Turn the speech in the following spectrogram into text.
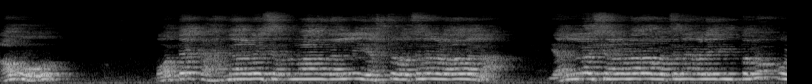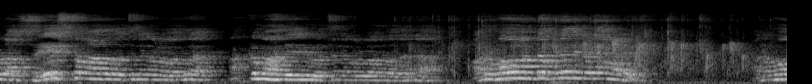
ಅವು ಬಹುತೇಕ ಹನ್ನೆರಡನೇ ಶತಮಾನದಲ್ಲಿ ಎಷ್ಟು ವಚನಗಳದಾವಲ್ಲ ಎಲ್ಲ ಶರಣರ ವಚನಗಳಿಗಿಂತಲೂ ಕೂಡ ಶ್ರೇಷ್ಠವಾದ ವಚನಗಳು ಅಂದ್ರೆ ಅಕ್ಕ ಮಹಾದೇವಿ ವಚನಗಳು ಅನ್ನೋದನ್ನ ಅನುಭವ ಮಂಟಪನೇ ನಿರ್ಣಯ ಮಾಡಿದೆ ಅನುಭವ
